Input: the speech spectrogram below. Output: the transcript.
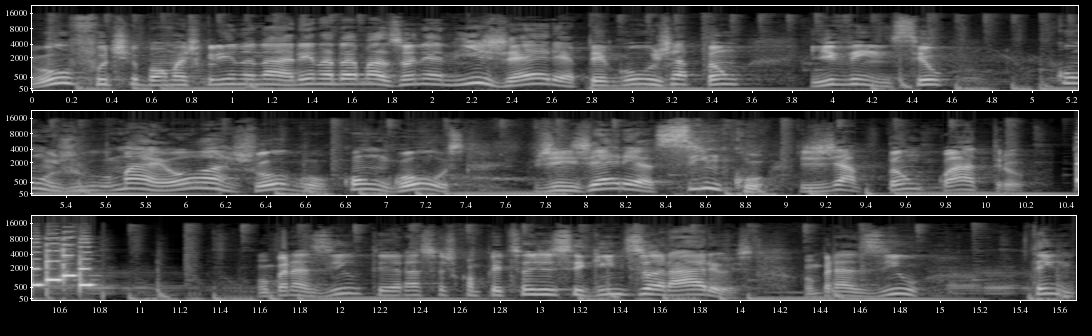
o futebol masculino na Arena da Amazônia, Nigéria, pegou o Japão e venceu com o maior jogo com gols. Nigéria 5, Japão 4. O Brasil terá suas competições de seguintes horários. O Brasil tem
